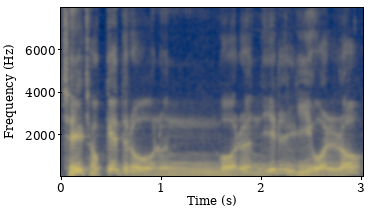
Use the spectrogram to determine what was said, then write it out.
제일 적게 들어오는 월은 1, 2월로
